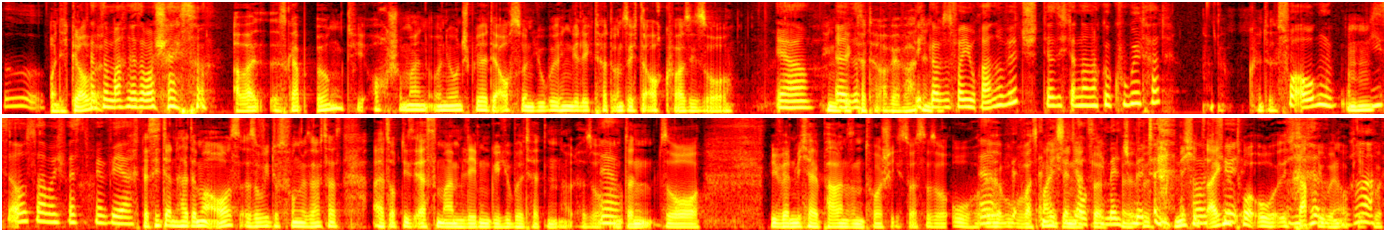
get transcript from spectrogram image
Und ich Kannst du glaube, machen, ist aber scheiße. aber es gab irgendwie auch schon mal einen Unionsspieler, der auch so einen Jubel hingelegt hat und sich da auch quasi so Ja, äh, hingelegt das, hatte. Aber wer war ich denn glaube, das? das war Juranovic, der sich dann da noch gekugelt hat. Könnte Vor Augen, Mhm. wie es aussah, aber ich weiß nicht mehr wer. Das sieht dann halt immer aus, so wie du es vorhin gesagt hast, als ob die das erste Mal im Leben gejubelt hätten oder so. Ja. Und dann so, Wie wenn Michael Parensen ein Tor schießt. Du hast so, oh, Ja, äh, was mache ich denn jetzt? Äh, mit. Nicht ins eigene schön- Tor. Oh, ich darf jubeln. Okay, gut.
